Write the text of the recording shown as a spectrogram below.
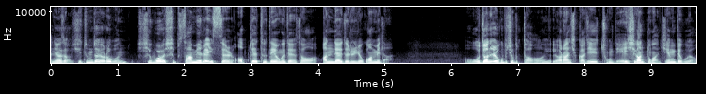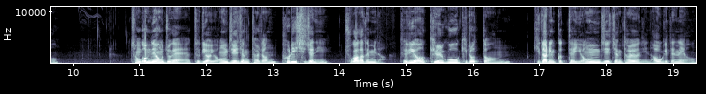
안녕하세요. 시청자 여러분 10월 13일에 있을 업데이트 내용에 대해서 안내해 드리려고 합니다. 오전 7시부터 11시까지 총 4시간 동안 진행되고요. 점검 내용 중에 드디어 영지쟁탈전 프리시즌이 추가가 됩니다. 드디어 길고 길었던 기다림 끝에 영지쟁탈전이 나오게 되네요.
